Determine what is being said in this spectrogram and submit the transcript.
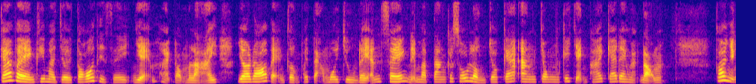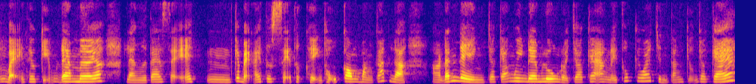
Cá vàng khi mà trời tối thì sẽ giảm hoạt động lại, do đó bạn cần phải tạo môi trường đầy ánh sáng để mà tăng cái số lần cho cá ăn trong cái trạng thái cá đang hoạt động. Có những bạn theo kiểu đam mê á, là người ta sẽ các bạn ấy sẽ thực hiện thủ công bằng cách là à, đánh đèn cho cá nguyên đêm luôn rồi cho cá ăn để thúc cái quá trình tăng trưởng cho cá.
